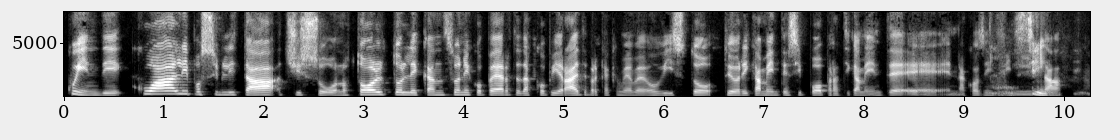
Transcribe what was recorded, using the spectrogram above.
Quindi, quali possibilità ci sono? Tolto le canzoni coperte da copyright, perché come abbiamo visto teoricamente si può, praticamente è una cosa Sì, infinita. mhmm,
